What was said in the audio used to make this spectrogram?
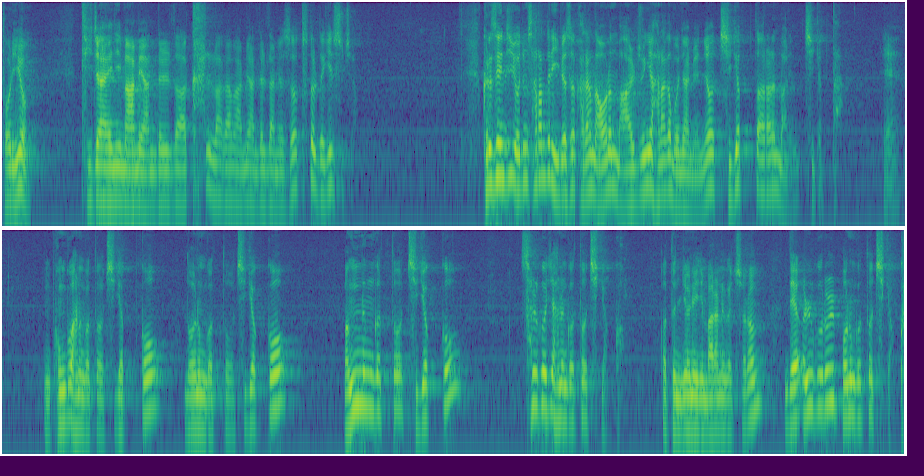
도리어 디자인이 마음에 안 들다, 칼라가 마음에 안 들다면서 투덜대기 일수죠. 그래서인지 요즘 사람들의 입에서 가장 나오는 말 중에 하나가 뭐냐면요. 지겹다라는 말입니다. 지겹다. 예. 공부하는 것도 지겹고, 노는 것도 지겹고, 먹는 것도 지겹고, 설거지 하는 것도 지겹고, 어떤 연예인이 말하는 것처럼 내 얼굴을 보는 것도 지겹고,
